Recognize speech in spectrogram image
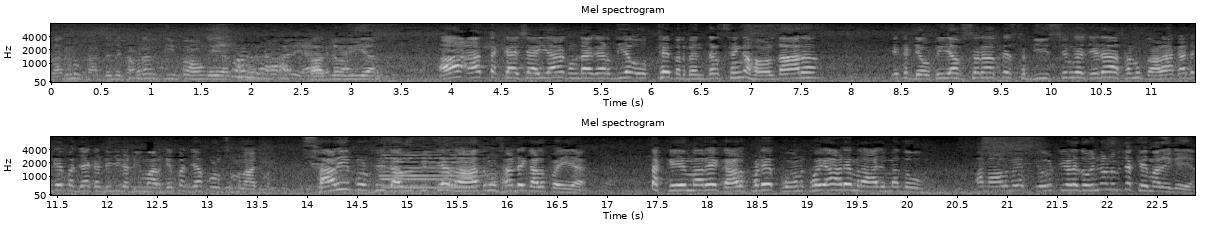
ਕੱਲ ਨੂੰ ਸਾਡੇ ਤੇ ਖਬਰਾਂ ਵੀ ਕੀ ਪਾਉਂਗੇ ਯਾਰ। ਹੱਦ ਹੋ ਗਈ ਯਾਰ। ਆ ਆ ਧੱਕਾਸ਼ਾਹੀ, ਆ ਗੁੰਡਾ ਕਰਦੀ ਆ। ਉੱਥੇ ਬਲਵਿੰਦਰ ਸਿੰਘ ਹੌਲਦਾਰ, ਇੱਕ ਡਿਊਟੀ ਅਫਸਰ ਤੇ ਸਰਜੀਤ ਸਿੰਘ ਜਿਹੜਾ ਸਾਨੂੰ ਗਾਲਾਂ ਕੱਢ ਕੇ ਭੱਜਿਆ, ਗੱਡੀ 'ਚ ਗੱਡੀ ਮਾਰ ਕੇ ਭੱਜਿਆ ਪੁਲਿਸ ਮੁਲਾਜ਼ਮ। ਸਾਰੀ ਪੁਲਿਸ ਦੀ ਦਾਰੂ ਪੀਤੀ ਆ। ਰਾਤ ਨੂੰ ਸਾਡੇ ਗਲ ਪਏ ਆ। ਧੱਕੇ ਮਾਰੇ, ਗਲ ਫੜੇ, ਫੋਨ ਖੋਇਆ ਸਾਡੇ ਮੁਲਾਜ਼ਮ ਆ ਦੋ। ਆ ਨਾਲ ਮੇਰੇ ਸਿਕਿਉਰਿਟੀ ਵਾਲੇ ਦੋ, ਇਹਨਾਂ ਨੂੰ ਵੀ ਧੱਕੇ ਮਾਰੇ ਗਏ ਆ।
